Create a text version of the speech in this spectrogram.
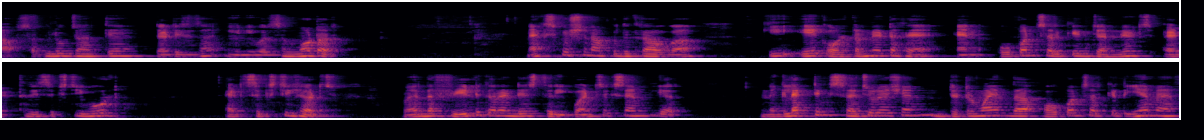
आप सभी लोग जानते हैं that is the universal motor next question आपको दिख रहा होगा कि एक ऑल्टरनेटर है and open circuit generates at 360 volt at 60 hertz when the field current is 3.6 ampere neglecting saturation determine the open circuit emf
